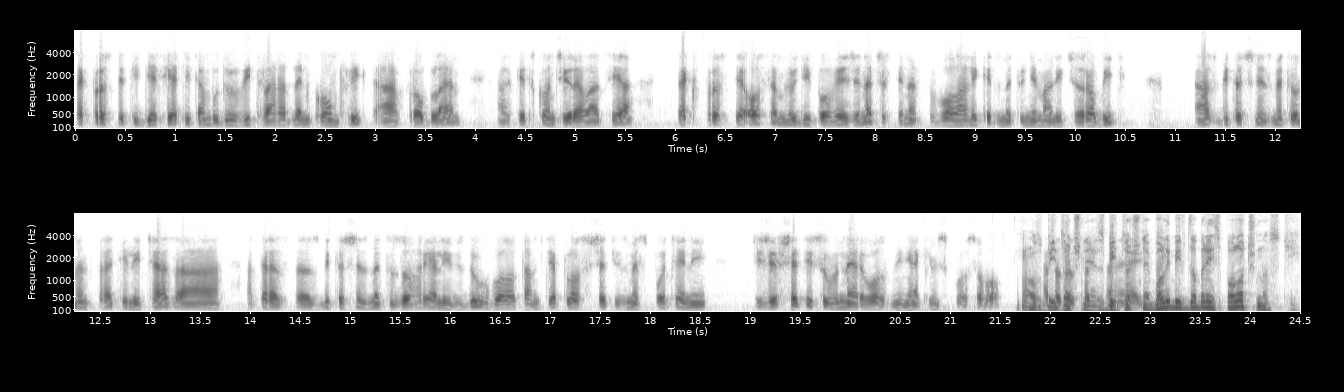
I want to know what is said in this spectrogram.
tak proste tí desiati tam budú vytvárať len konflikt a problém a keď skončí relácia, tak proste 8 ľudí povie, že na čo ste nás tu volali, keď sme tu nemali čo robiť a zbytočne sme tu len stratili čas a a teraz e, zbytočne sme tu zohriali vzduch, bolo tam teplo, všetci sme spotení, čiže všetci sú nervózni nejakým spôsobom. No zbytočne, zbytočne. Aj... Boli by v dobrej spoločnosti.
